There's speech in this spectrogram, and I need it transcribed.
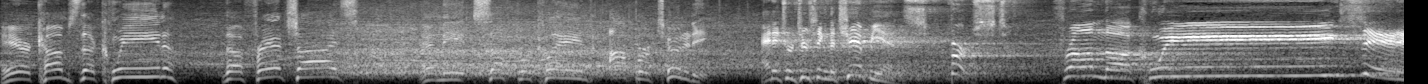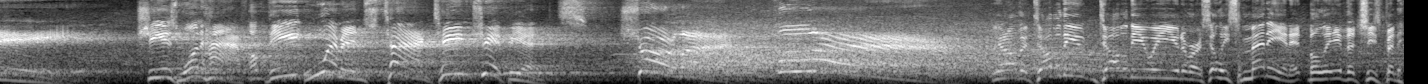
Here comes the queen, the franchise, and the self-proclaimed opportunity. And introducing the champions, first, from the Queen City. She is one half of the Women's Tag Team Champions, Charlotte Flair! You know, the WWE Universe, at least many in it, believe that she's been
